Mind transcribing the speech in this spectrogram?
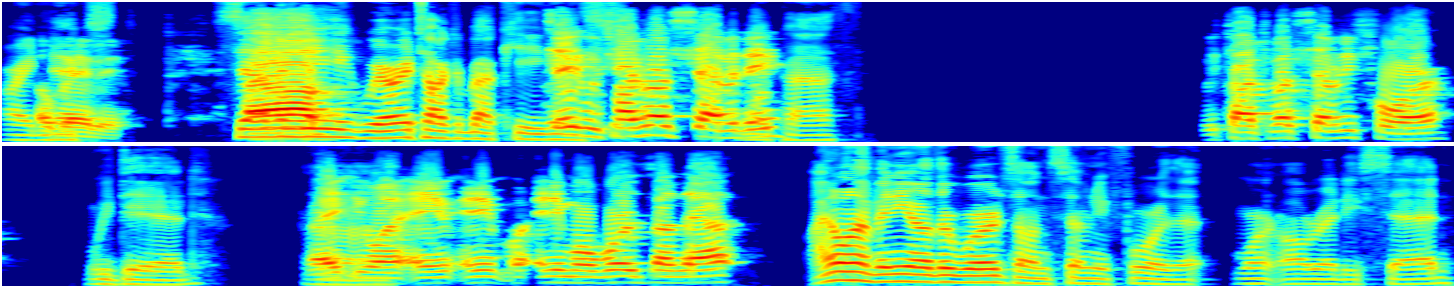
All right, Oh next baby. seventy. Um, we already talked about Keegan. we talked about 70. Warpath. We talked about 74. We did. Right? Uh, you want any, any more- any more words on that? I don't have any other words on 74 that weren't already said.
